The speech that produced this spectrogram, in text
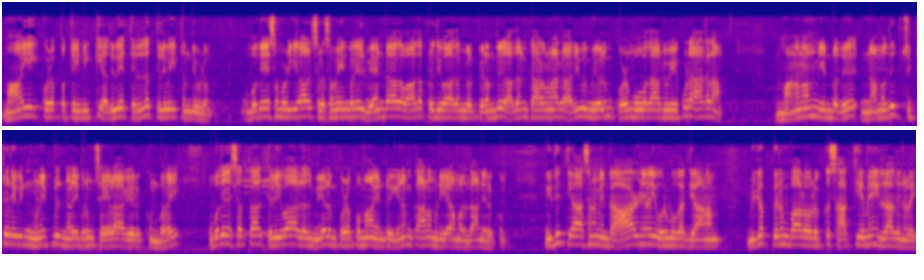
மாயை குழப்பத்தை நீக்கி அதுவே தெல்ல தெளிவை தந்துவிடும். உபதேச மொழியால் சில சமயங்களில் வேண்டாத வாத பிரதிவாதங்கள் பிறந்து அதன் காரணமாக அறிவு மேலும் குழம்புவதாகவே கூட ஆகலாம். மனநம் என்பது நமது சிற்றறிவின் முனைப்பில் நடைபெறும் செயலாக இருக்கும் வரை உபதேசத்தால் தெளிவா அல்லது மேலும் குழப்பமா என்று இனம் காண முடியாமல் தான் இருக்கும். நிதித்தியாசனம் என்ற ஆழ்நிலை ஒருமுக தியானம் மிக பெரும்பாலோருக்கு சாத்தியமே இல்லாத நிலை.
